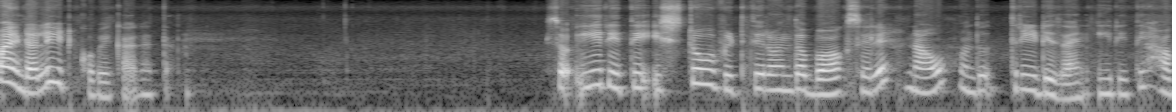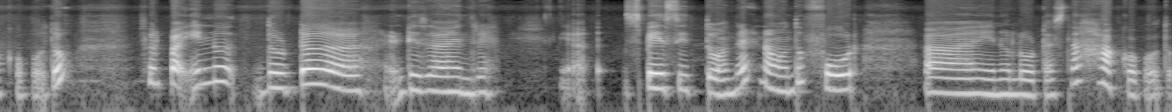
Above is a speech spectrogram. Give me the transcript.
ಮೈಂಡಲ್ಲಿ ಇಟ್ಕೋಬೇಕಾಗತ್ತೆ. ಸೊ ಈ ರೀತಿ ಇಷ್ಟು ಬಿಡ್ತಿರೋಂಥ ಬಾಕ್ಸಲ್ಲಿ ನಾವು ಒಂದು ತ್ರೀ ಡಿಸೈನ್ ಈ ರೀತಿ ಹಾಕೋಬೋದು. ಸ್ವಲ್ಪ ಇನ್ನೂ ದೊಡ್ಡ ಡಿಸೈನ್ ಅಂದರೆ ಸ್ಪೇಸ್ ಇತ್ತು ಅಂದರೆ ನಾವೊಂದು ಫೋರ್ ಏನು ಲೋಟಸ್ನ ಹಾಕೋಬೋದು.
